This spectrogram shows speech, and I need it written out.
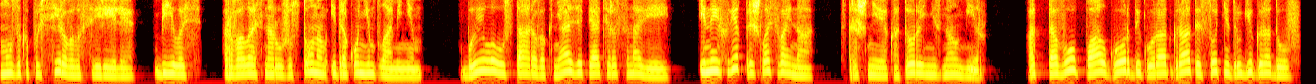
Музыка пульсировала в свирели, билась, рвалась наружу стоном и драконьим пламенем. Было у старого князя пятеро сыновей, и на их век пришлась война, страшнее которой не знал мир. Оттого пал гордый Гурат-град и сотни других городов.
